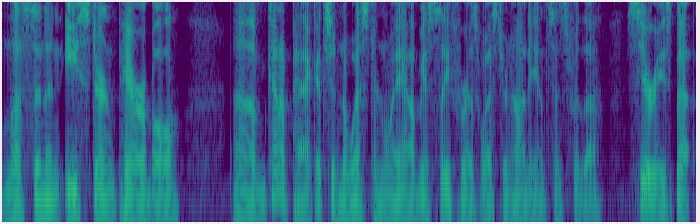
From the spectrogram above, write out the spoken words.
lesson, an Eastern parable, um, kind of packaged in a Western way, obviously, for as Western audiences for the series. But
